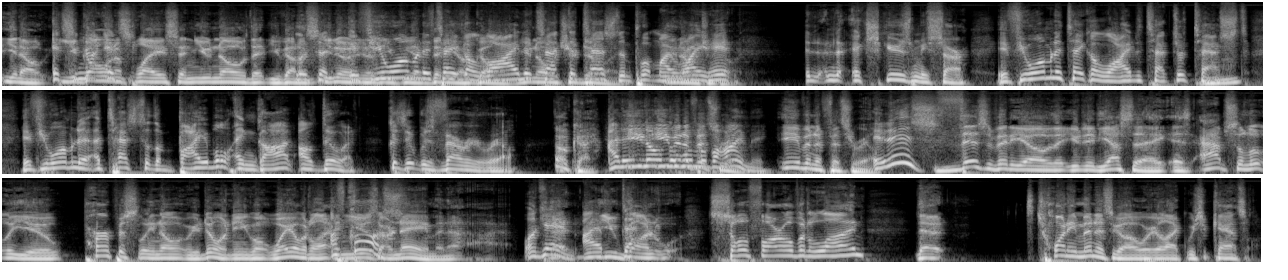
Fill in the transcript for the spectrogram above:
you know It's you not- go in a it's- place and you know that you got to. Listen, you know, if you want me to take a lie detector test and put my right hand. Excuse me, sir. If you want me to take a lie detector test, Mm-hmm. if you want me to attest to the Bible and God, I'll do it because it was very real. Okay. I didn't E- know the even if it's behind real. me. Even if it's real. It is. This video that you did yesterday is absolutely you purposely know what you're doing. And you went way over the line Of and used our name. And I, Well, again, I- you've that- gone so far over the line that 20 minutes ago where you're like, we should cancel.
